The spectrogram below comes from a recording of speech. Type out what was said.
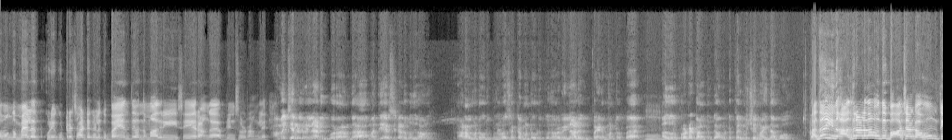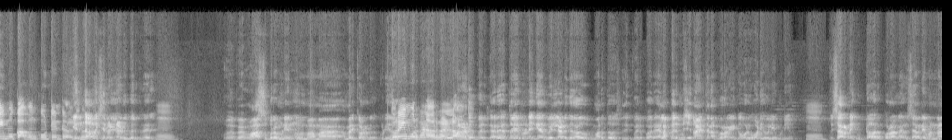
அவங்க மேல இருக்கக்கூடிய குற்றச்சாட்டுகளுக்கு பயந்து அந்த மாதிரி செய்யறாங்க அப்படின்னு சொல்றாங்களே. அமைச்சர்கள் வெளிநாடுக்கு போறா இருந்தா மத்திய அரசுக்கு அனுமதி வாங்கணும். நாடாளுமன்ற உறுப்பினரோ சட்டமன்ற உறுப்பினரோ வெளிநாடுக்கு பயணம் பண்றப்ப அது ஒரு புரோட்டோகால் இருக்கு. அவங்கள்ட்ட பெர்மிஷன் வாங்கி தான் போகும். அதான் அதனாலதான் வந்து பாஜகவும் திமுகவும் கூட்டுன்றது எந்த அமைச்சர் வெளிநாடு போயிருக்கிறாரு? ம். சுப்பிரமணியன் அமெரிக்காவில் இருக்கக்கூடிய துரைமுருகன் அவர்கள்லாம் வந்து மாநாடுக்கு போயிருக்காரு. துரைமுருகன் எங்கேயாவது வெளிநாடுக்கு ஏதாவது மருத்துவ வசதிக்கு போயிருப்பாரு. எல்லாம் பெர்மிஷன் வாங்கி தானே போறாங்க. எங்க ஓடி ஓடி வெளிய முடியும்? விசாரணை கூப்பிட்டு வர போறாங்க. விசாரணை பண்ணா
